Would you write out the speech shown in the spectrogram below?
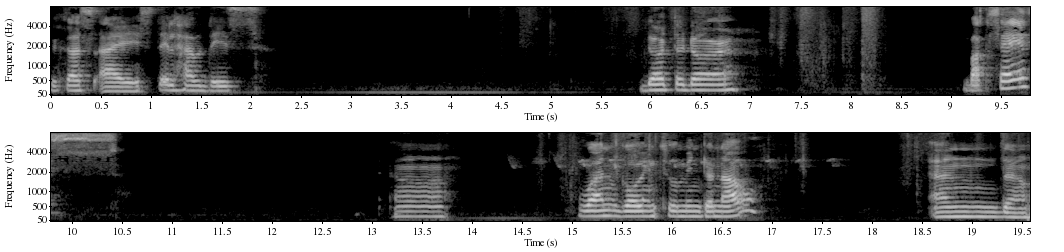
because I still have this door-to-door -door boxes uh, one going to Mindanao and uh,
